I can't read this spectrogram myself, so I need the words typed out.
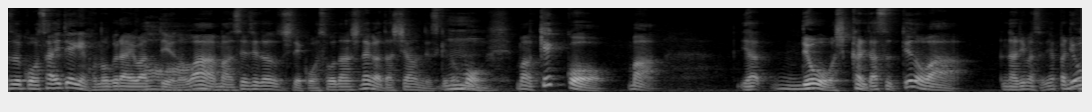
ずこう最低限このぐらいはっていうのはまあ、先生同士でこう相談しながら出し合うんですけども、うん。まあ、結構、まあ、や量をしっかり出すっていうのはなりますやっぱ量を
